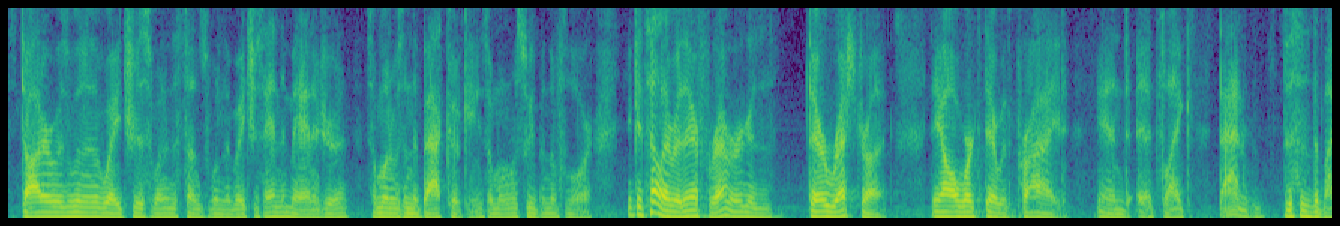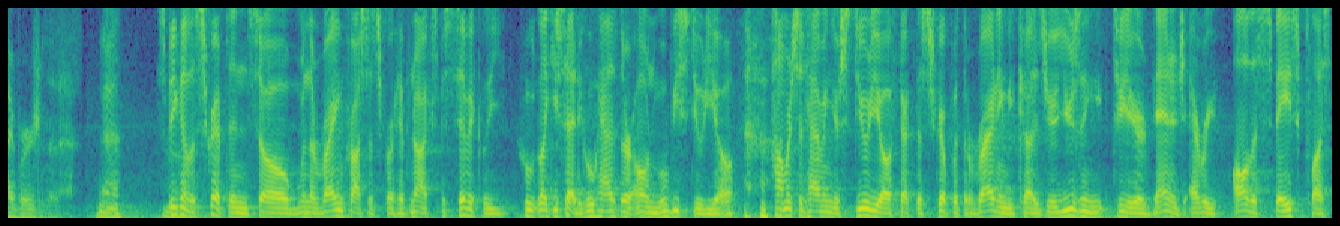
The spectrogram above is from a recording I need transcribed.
His daughter was one of the waitresses, one of the sons was one of the waitresses, and the manager. Someone was in the back cooking. Someone was sweeping the floor. You could tell they were there forever because it's their restaurant. They all worked there with pride, and it's like that. This is the my version of that. Yeah. Speaking of the script, and so when the writing process for Hypnotic specifically, who, like you said, who has their own movie studio, how much did having your studio affect the script with the writing? Because you're using to your advantage every all the space plus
